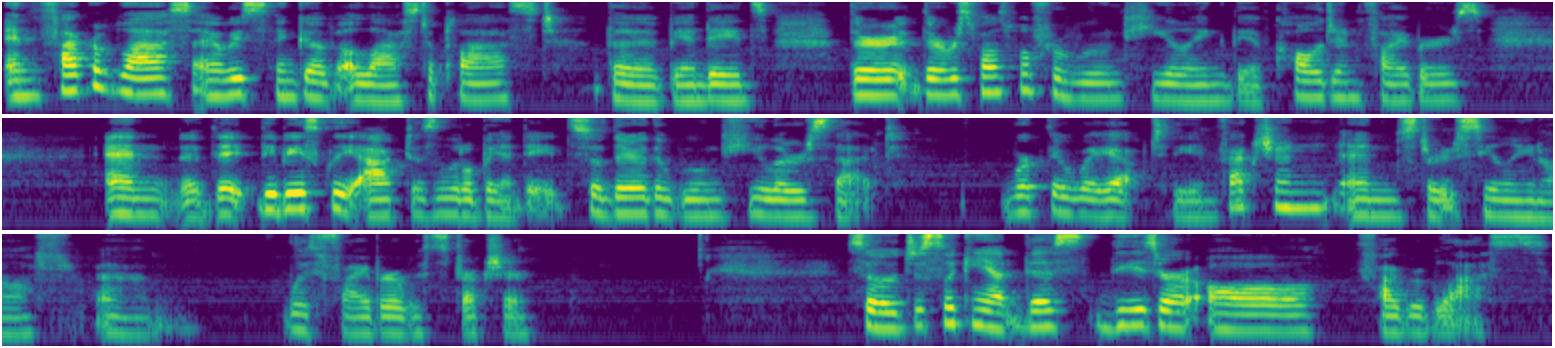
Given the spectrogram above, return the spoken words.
And fibroblasts, I always think of elastoplast, the band-aids. They're they're responsible for wound healing. They have collagen fibers, and they, they basically act as a little band-aid. So they're the wound healers that work their way up to the infection and start sealing it off um, with fiber, with structure. So just looking at this, these are all fibroblasts.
